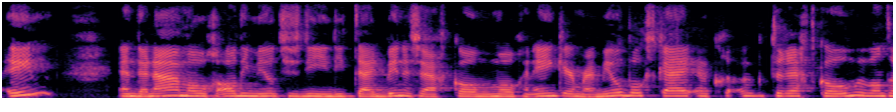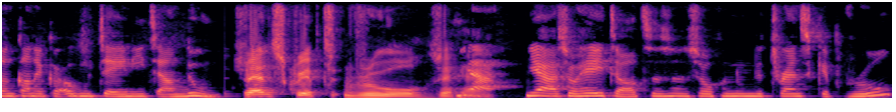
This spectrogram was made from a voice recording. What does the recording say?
één. En daarna mogen al die mailtjes die in die tijd binnen zijn gekomen, mogen in één keer in mijn mailbox terechtkomen. Want dan kan ik er ook meteen iets aan doen. Transcript rule, zeg je. Ja, ja, zo heet dat. Dat is een zogenoemde transcript rule.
